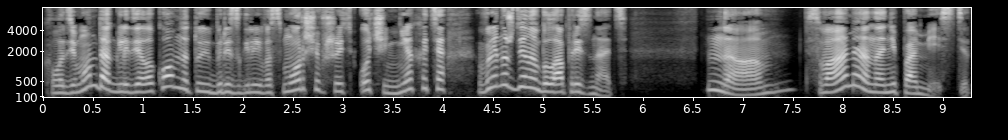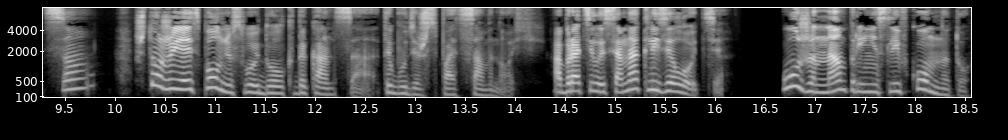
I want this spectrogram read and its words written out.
Кладимонда оглядела комнату и, брезгливо сморщившись, очень нехотя, вынуждена была признать. «Да, с вами она не поместится. Что же я исполню свой долг до конца? Ты будешь спать со мной. Обратилась она к Лизе Лотте. Ужин нам принесли в комнату,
